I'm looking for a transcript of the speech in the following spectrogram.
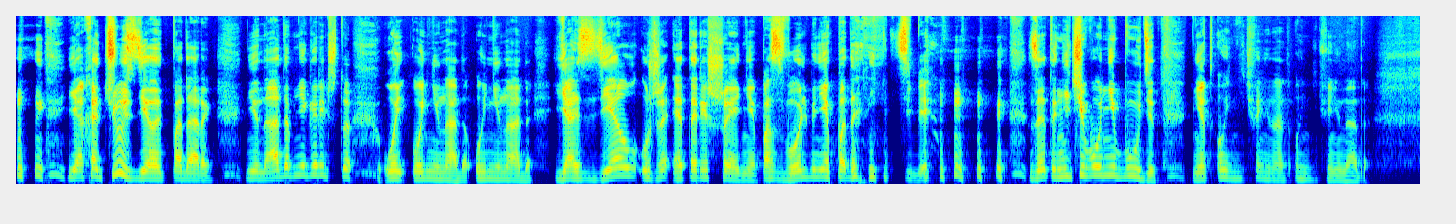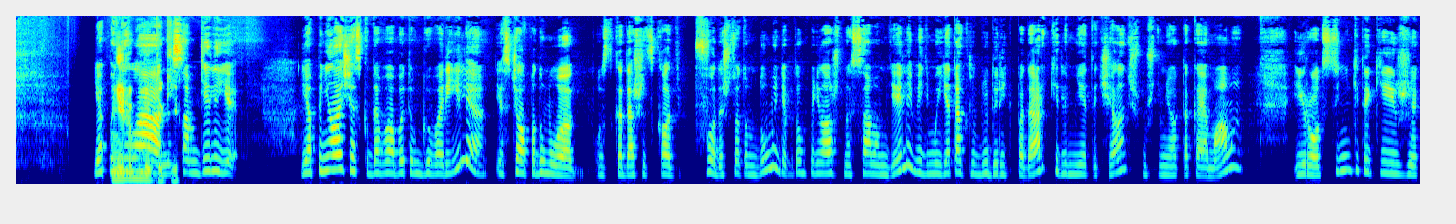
я хочу сделать подарок. Не надо мне говорить, что... Ой, ой, не надо, ой, не надо. Я сделал уже это решение. Позволь мне подарить тебе. За это ничего не будет. Нет, ой, ничего не надо, ой, ничего не надо. Я поняла, не люблю таких. на самом деле я, я поняла сейчас, когда вы об этом говорили, я сначала подумала, когда Даша сказала, типа, фу, да что там думать, а потом поняла, что на самом деле, видимо, я так люблю дарить подарки, для меня это челлендж, потому что у меня вот такая мама, и родственники такие же,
